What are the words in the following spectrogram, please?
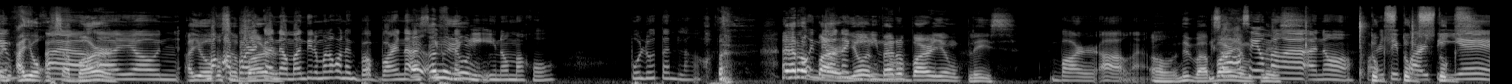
Steve, ayoko sa ah, bar. Ayaw. Ayoko sa bar. ka naman. Hindi naman ako nagbabar na Ay, as ano if yun? nagiinom ako. Pulutan lang ako. Pero hindi bar ako yun. Pero bar yung place. Bar, ah nga. Oh, 'di ba? Bar yung kasi place. yung mga, ano, Tugs, party, tugs, party, tugs. yeah.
